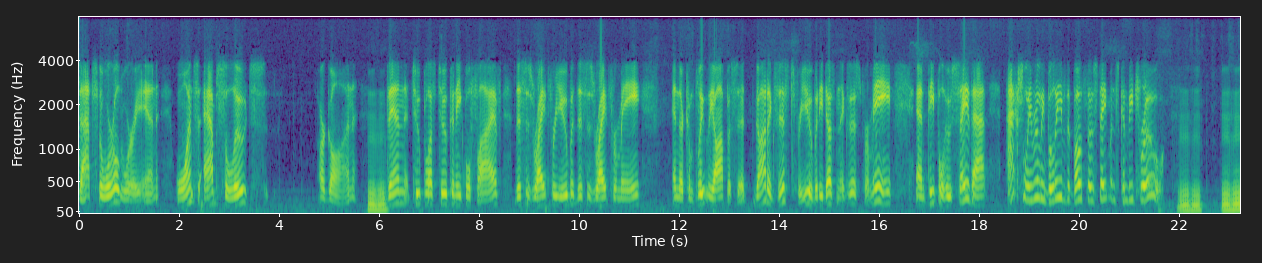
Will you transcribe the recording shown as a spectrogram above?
that's the world we're in. Once absolutes are gone, mm-hmm. then 2 plus 2 can equal 5. This is right for you, but this is right for me. And they're completely opposite. God exists for you, but He doesn't exist for me. And people who say that actually really believe that both those statements can be true. Mm-hmm. Mm-hmm.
